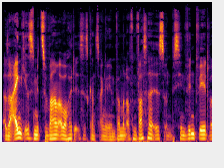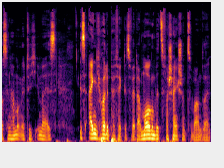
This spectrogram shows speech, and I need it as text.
Also eigentlich ist es mir zu warm, aber heute ist es ganz angenehm. Wenn man auf dem Wasser ist und ein bisschen Wind weht, was in Hamburg natürlich immer ist, ist eigentlich heute perfektes Wetter. Morgen wird es wahrscheinlich schon zu warm sein.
